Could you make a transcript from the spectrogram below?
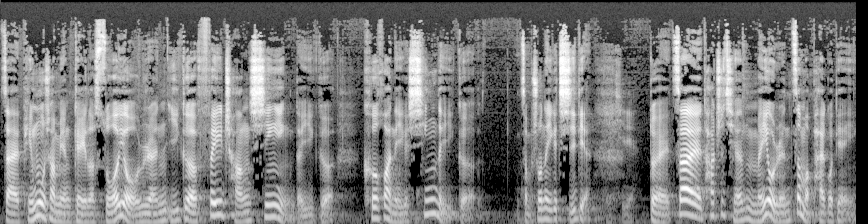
在屏幕上面给了所有人一个非常新颖的一个科幻的一个新的一个怎么说呢一个起点。起点，对，在他之前没有人这么拍过电影，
